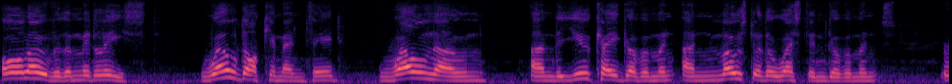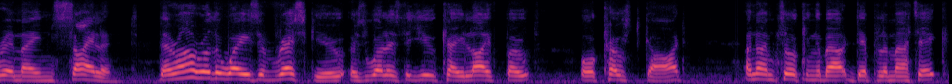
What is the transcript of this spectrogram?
all over the Middle East. Well documented, well known, and the UK government and most other Western governments remain silent. There are other ways of rescue as well as the UK lifeboat or Coast Guard, and I'm talking about diplomatic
